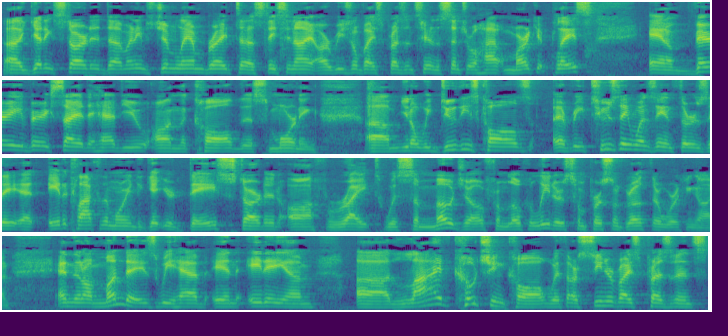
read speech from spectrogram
uh, getting started. Uh, my name is Jim Lambright. Uh, Stacy and I are regional vice presidents here in the Central Ohio Marketplace. And I'm very, very excited to have you on the call this morning. Um, you know, we do these calls every Tuesday, Wednesday, and Thursday at 8 o'clock in the morning to get your day started off right with some mojo from local leaders from personal growth they're working on. And then on Mondays, we have an 8 a.m. Uh, live coaching call with our senior vice presidents,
